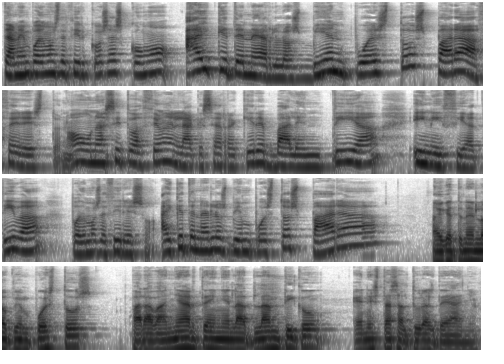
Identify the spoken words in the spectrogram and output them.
También podemos decir cosas como hay que tenerlos bien puestos para hacer esto, ¿no? Una situación en la que se requiere valentía, iniciativa. Podemos decir eso. Hay que tenerlos bien puestos para... Hay que tenerlos bien puestos para bañarte en el Atlántico en estas alturas de año.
